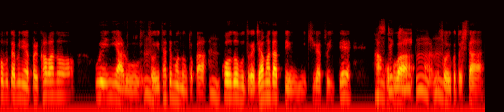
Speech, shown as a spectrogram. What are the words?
運ぶためには、やっぱり川の上にある、そういう建物とか、構造物が邪魔だっていうのに気がついて、韓国は、あのそういうことした、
